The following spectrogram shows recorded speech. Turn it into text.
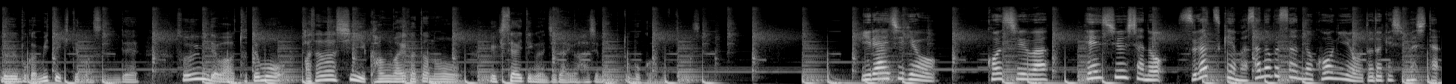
いろいろ僕は見てきてますんでそういう意味ではとても新しい考え方のエキサイティングな時代が始まると僕は思ってます、未来事業今週は編集者の菅助正信さんの講義をお届けしました。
